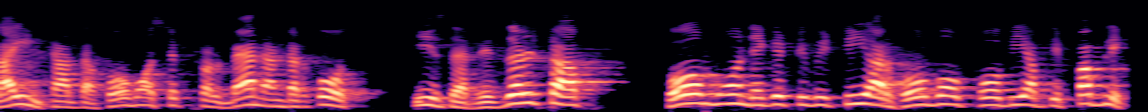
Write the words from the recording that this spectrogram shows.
client or the homosexual man undergoes is the result of homo negativity or homophobia of the public.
